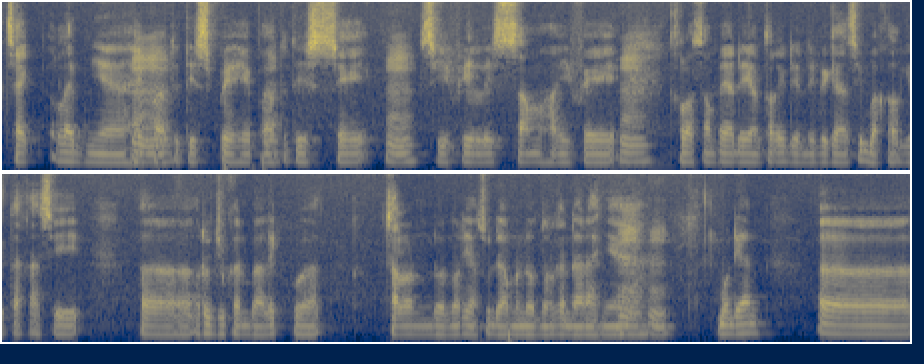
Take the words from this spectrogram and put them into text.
cek labnya Hmm. hepatitis B, hepatitis C, hmm, sifilis sama HIV. hmm. Kalau sampai ada yang teridentifikasi bakal kita kasih eh, rujukan balik buat calon donor yang sudah mendonorkan darahnya. Hmm, hmm. Kemudian eh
